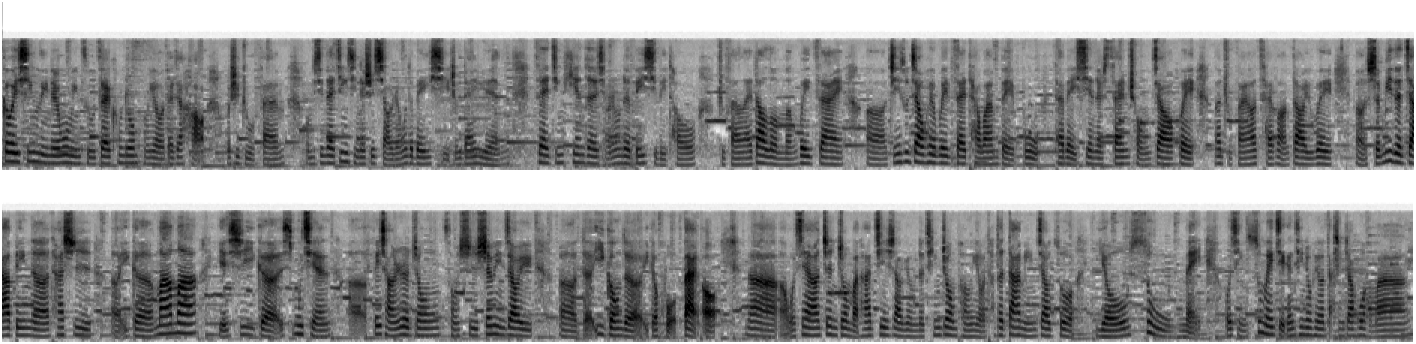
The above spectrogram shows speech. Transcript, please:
各位心灵的游牧民族，在空中朋友，大家好，我是主凡。我们现在进行的是小人物的悲喜这个单元。在今天的小人物的悲喜里头，主凡来到了我们位在呃金耶稣教会位在台湾北部台北县的三重教会。那主凡要采访到一位呃神秘的嘉宾呢，她是呃一个妈妈，也是一个目前呃非常热衷从事生命教育呃的义工的一个伙伴哦。那我现在要正郑重把他介绍给我们的听众朋友，他的大名叫做游素美。我请素美姐跟听众朋友打声招呼好吗？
